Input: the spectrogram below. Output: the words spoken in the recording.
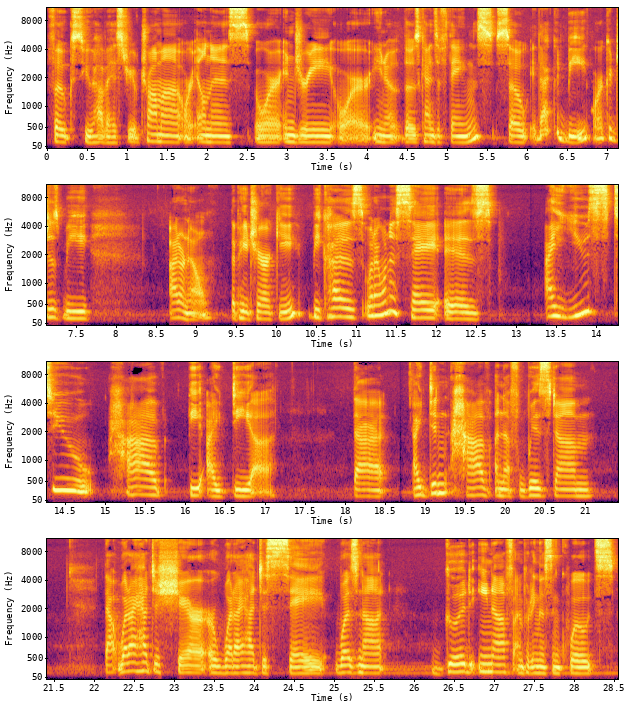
folks who have a history of trauma or illness or injury or, you know, those kinds of things. So that could be, or it could just be, I don't know, the patriarchy. Because what I want to say is, I used to have the idea that I didn't have enough wisdom, that what I had to share or what I had to say was not good enough. I'm putting this in quotes.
